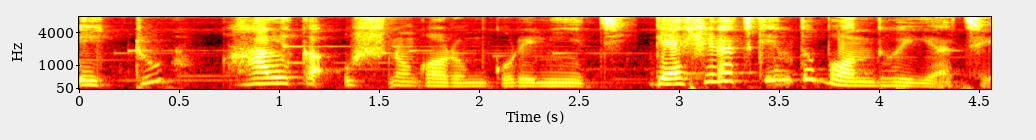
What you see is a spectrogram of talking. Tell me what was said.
একটু হালকা উষ্ণ গরম করে নিয়েছি। গ্যাসের আজ কিন্তু বন্ধই আছে।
